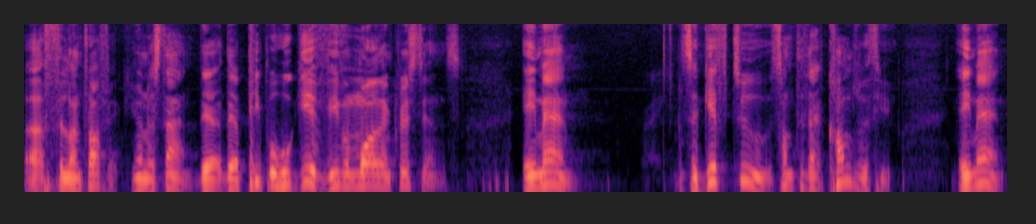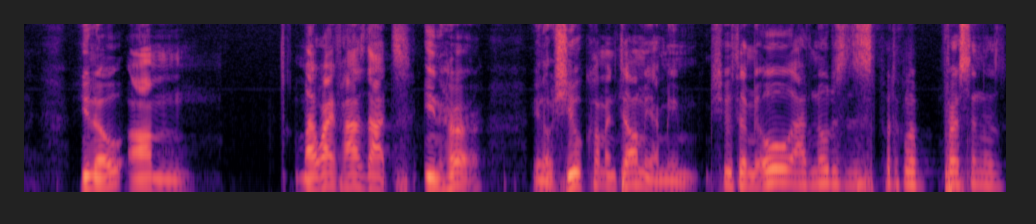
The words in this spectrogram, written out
uh, philanthropic. You understand? There, there are people who give even more than Christians. Amen. It's a gift too, something that comes with you. Amen. You know, um, my wife has that in her. You know, she'll come and tell me. I mean, she'll tell me, "Oh, I've noticed this particular person has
